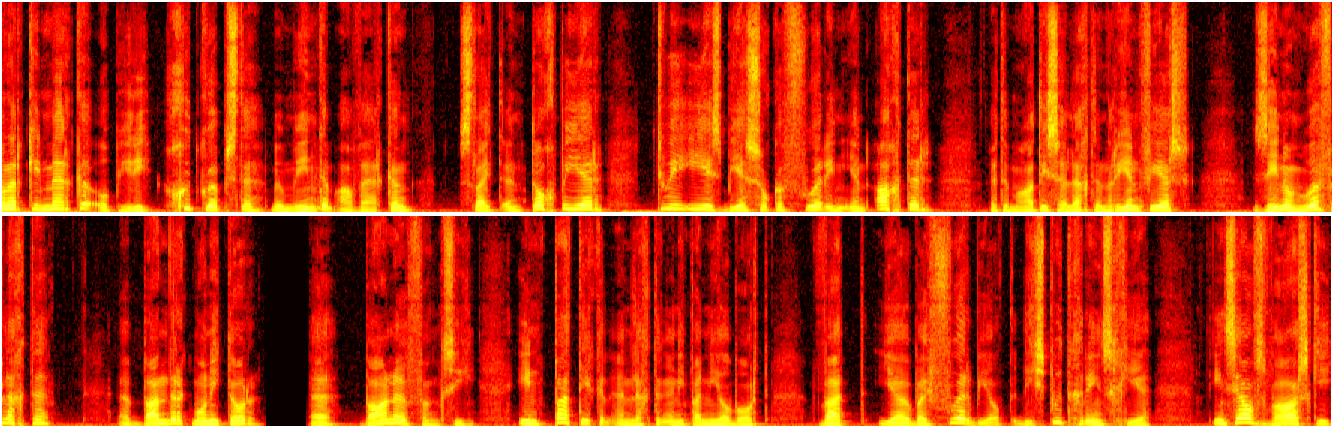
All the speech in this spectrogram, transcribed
Ander kenmerke op hierdie goedkoopste momentum afwerking sluit in togbeheer, twee USB sokke voor en een agter, outomatiese lig en reënveers, Xenon hoofligte, 'n banddrukmonitor, 'n baanhou-funksie en padtekeninligting in die paneelbord wat jou byvoorbeeld die spoedgrens gee en selfs waarsku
